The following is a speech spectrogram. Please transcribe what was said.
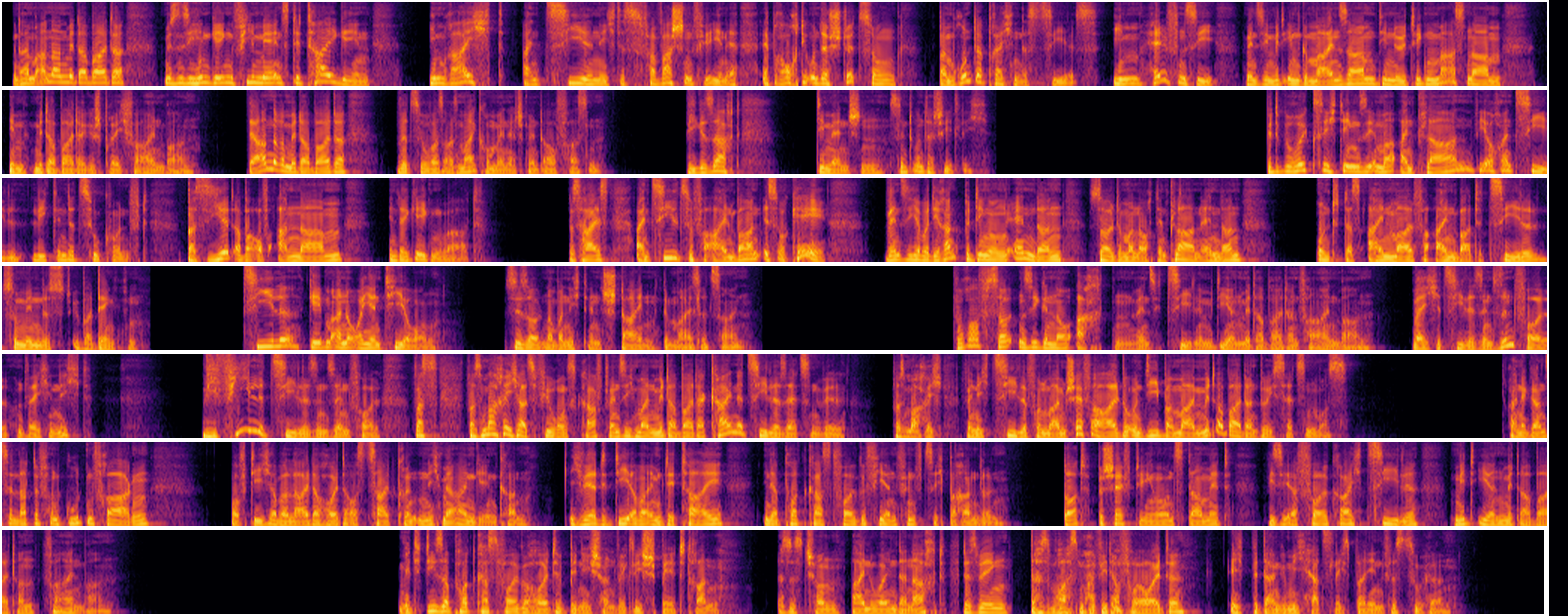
Mit einem anderen Mitarbeiter müssen Sie hingegen viel mehr ins Detail gehen. Ihm reicht ein Ziel nicht, das ist verwaschen für ihn. Er, er braucht die Unterstützung beim Runterbrechen des Ziels. Ihm helfen Sie, wenn Sie mit ihm gemeinsam die nötigen Maßnahmen im Mitarbeitergespräch vereinbaren. Der andere Mitarbeiter wird sowas als Micromanagement auffassen. Wie gesagt, die Menschen sind unterschiedlich. Bitte berücksichtigen Sie immer, ein Plan wie auch ein Ziel liegt in der Zukunft, basiert aber auf Annahmen in der Gegenwart. Das heißt, ein Ziel zu vereinbaren ist okay. Wenn sich aber die Randbedingungen ändern, sollte man auch den Plan ändern und das einmal vereinbarte Ziel zumindest überdenken. Ziele geben eine Orientierung. Sie sollten aber nicht in Stein gemeißelt sein. Worauf sollten Sie genau achten, wenn Sie Ziele mit Ihren Mitarbeitern vereinbaren? Welche Ziele sind sinnvoll und welche nicht? Wie viele Ziele sind sinnvoll? Was, was mache ich als Führungskraft, wenn sich mein Mitarbeiter keine Ziele setzen will was mache ich, wenn ich Ziele von meinem Chef erhalte und die bei meinen Mitarbeitern durchsetzen muss? Eine ganze Latte von guten Fragen, auf die ich aber leider heute aus Zeitgründen nicht mehr eingehen kann. Ich werde die aber im Detail in der Podcast-Folge 54 behandeln. Dort beschäftigen wir uns damit, wie Sie erfolgreich Ziele mit Ihren Mitarbeitern vereinbaren. Mit dieser Podcast-Folge heute bin ich schon wirklich spät dran. Es ist schon 1 Uhr in der Nacht. Deswegen, das war's mal wieder für heute. Ich bedanke mich herzlichst bei Ihnen fürs Zuhören.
